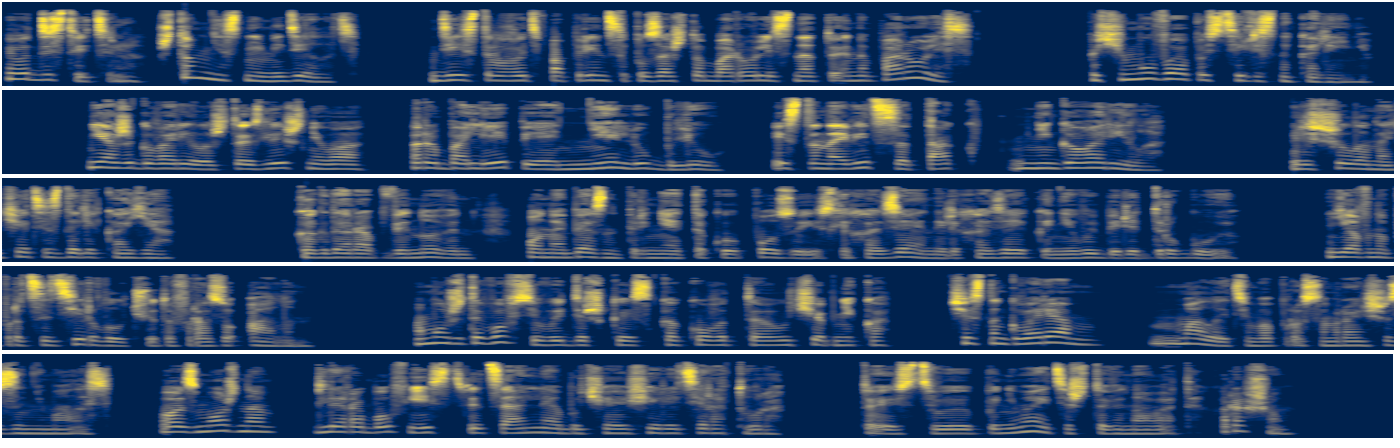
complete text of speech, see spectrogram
И вот действительно, что мне с ними делать? Действовать по принципу «за что боролись, на то и напоролись»? Почему вы опустились на колени? Я же говорила, что излишнего раболепия не люблю, и становиться так не говорила. Решила начать издалека я. Когда раб виновен, он обязан принять такую позу, если хозяин или хозяйка не выберет другую. Явно процитировал чью-то фразу Аллан. А может, и вовсе выдержка из какого-то учебника. Честно говоря, мало этим вопросом раньше занималась. Возможно, для рабов есть специальная обучающая литература. То есть вы понимаете, что виноваты. Хорошо.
